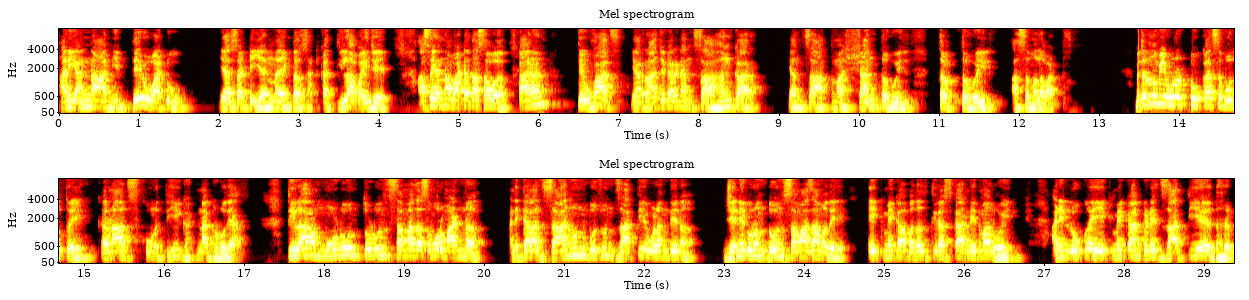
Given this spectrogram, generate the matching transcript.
आणि यांना आम्ही देव वाटू. यासाठी यांना एकदा झटका दिला पाहिजे असं यांना वाटत असावं. कारण तेव्हाच या राजकारण्यांचा अहंकार यांचा आत्मा शांत होईल तप्त होईल असं मला वाटतं. मित्रांनो मी एवढं टोकाचं बोलतोय कारण आज कोणतीही घटना घडू द्या. तिला मोडून तोडून समाजासमोर मांडणं आणि त्याला जाणून बुजून जातीय वळण देणं जेणेकरून दोन समाजामध्ये एकमेकाबद्दल तिरस्कार निर्माण होईल. आणि लोक एकमेकांकडे जातीय धर्म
